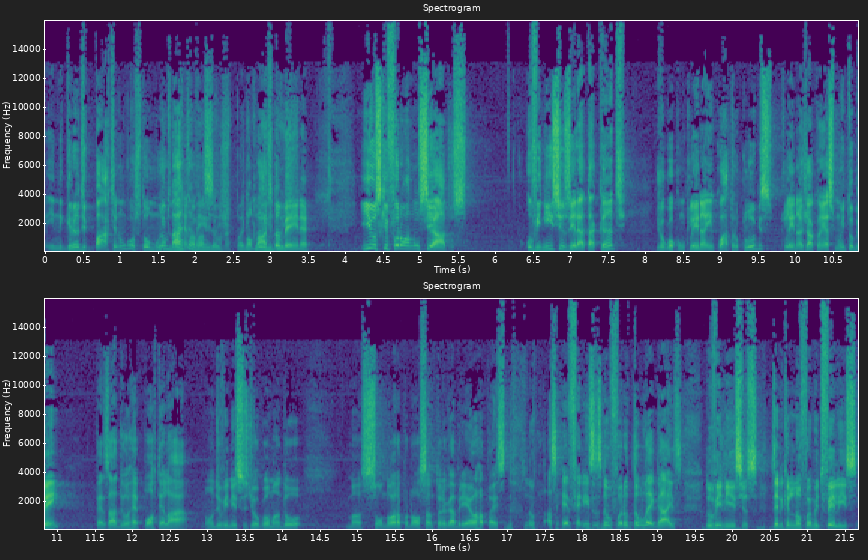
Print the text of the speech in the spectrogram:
em grande parte, não gostou muito Lombardi da também, renovação. dois. né? Pode Lombardi os dois. também, né? E os que foram anunciados? O Vinícius, ele é atacante, jogou com o Kleina em quatro clubes. O Kleina já conhece muito bem, apesar do repórter lá onde o Vinícius jogou mandou uma sonora para o nosso Antônio Gabriel, rapaz. as referências não foram tão legais do Vinícius, dizendo que ele não foi muito feliz.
